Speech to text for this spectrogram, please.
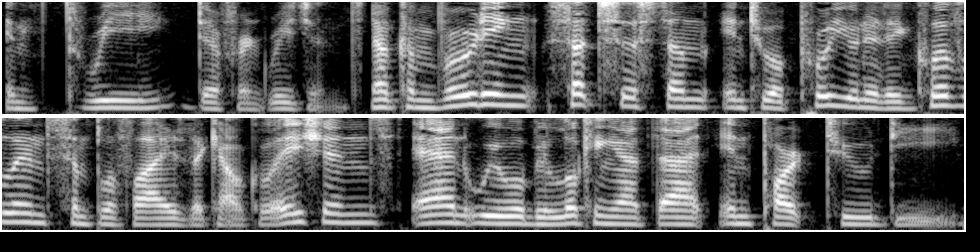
in three different regions. Now converting such system into a per unit equivalent simplifies the calculation calculations, and we will be looking at that in part 2D.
